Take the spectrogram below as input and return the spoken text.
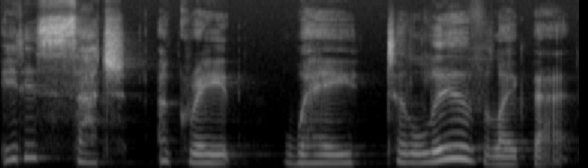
it is such a great way to live like that.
